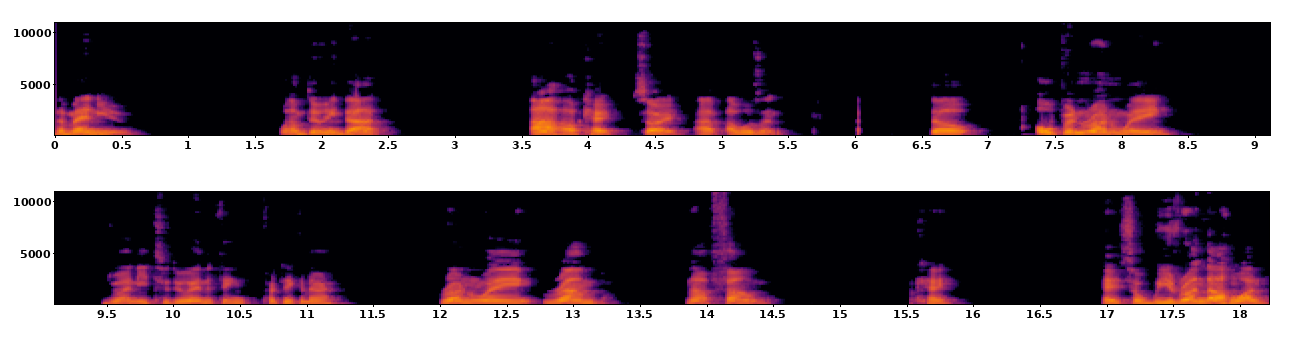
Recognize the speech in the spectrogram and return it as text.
the menu. Well, I'm doing that. Ah, okay. Sorry, I, I wasn't. So, open runway. Do I need to do anything particular? Runway, ramp, not found. Okay. Okay, so we run that one.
